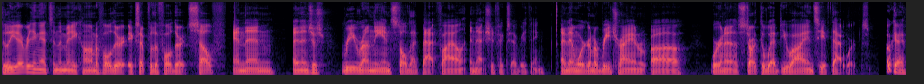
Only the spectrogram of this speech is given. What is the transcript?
delete everything that's in the Miniconda folder except for the folder itself, and then and then just rerun the install that bat file and that should fix everything. And then we're going to retry and uh, we're going to start the web ui and see if that works. Okay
